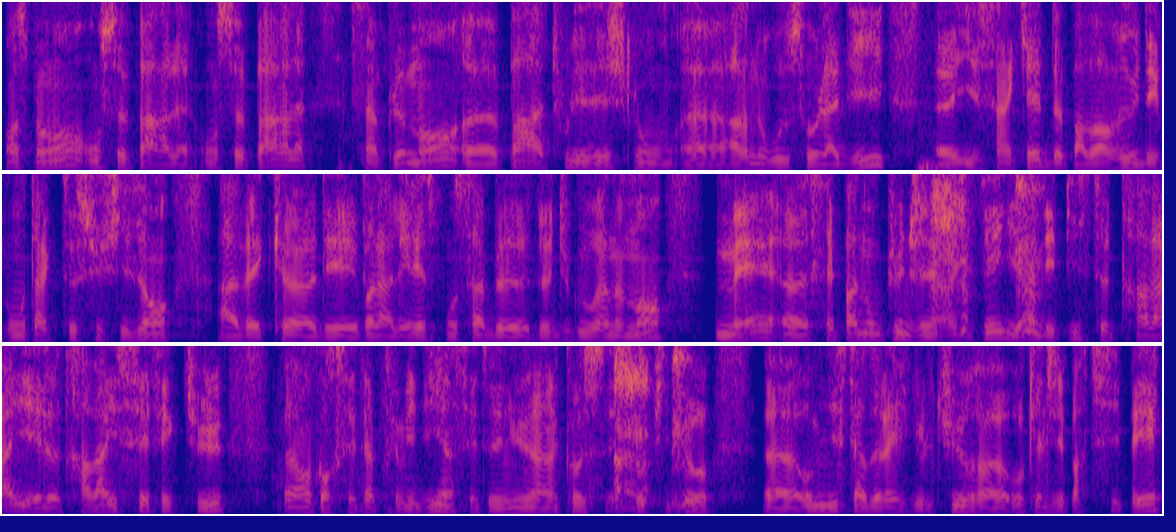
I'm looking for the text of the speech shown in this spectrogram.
En ce moment, on se parle, on se parle simplement euh, pas à tous les échelons. Euh, Arnaud Rousseau l'a dit, il s'inquiète de ne pas avoir eu des contacts suffisants avec des voilà les responsables de, du gouvernement, mais c'est pas non plus une généralité. Il y a des pistes de travail et le travail s'effectue. encore cet après-midi, hein, s'est tenu un COS Ecofito au ministère de l'Agriculture auquel j'ai participé.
